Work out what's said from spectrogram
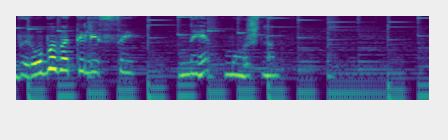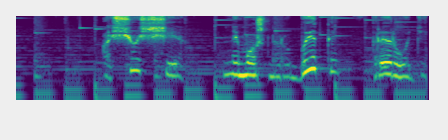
Вирубувати ліси не можна. А що ще не можна робити в природі?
